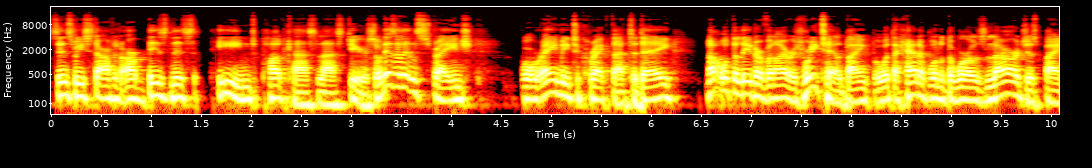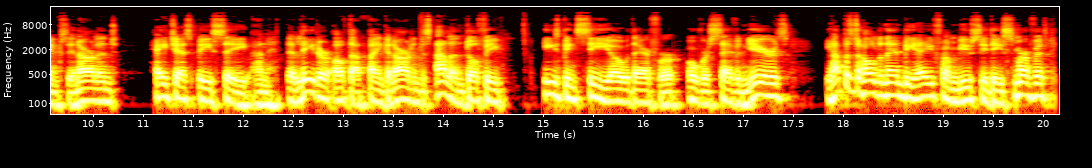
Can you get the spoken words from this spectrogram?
since we started our business themed podcast last year. So it is a little strange, but we're aiming to correct that today. Not with the leader of an Irish retail bank, but with the head of one of the world's largest banks in Ireland, HSBC. And the leader of that bank in Ireland is Alan Duffy. He's been CEO there for over seven years. He happens to hold an MBA from UCD Smurfit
